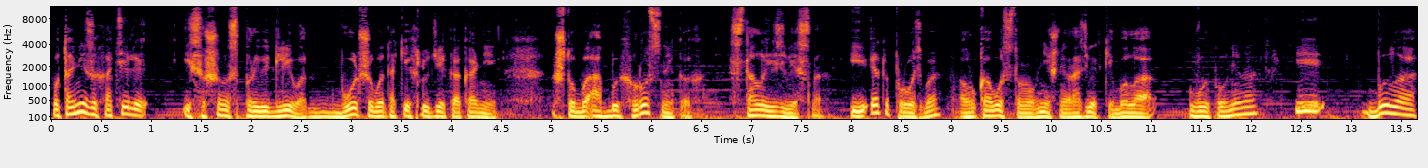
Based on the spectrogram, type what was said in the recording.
Вот они захотели и совершенно справедливо, больше бы таких людей, как они, чтобы об их родственниках стало известно. И эта просьба руководством внешней разведки была выполнена, и была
